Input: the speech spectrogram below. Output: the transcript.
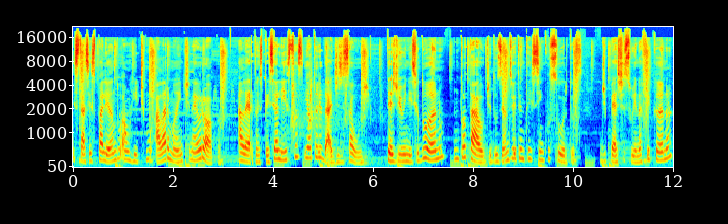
está se espalhando a um ritmo alarmante na Europa, alertam especialistas e autoridades de saúde. Desde o início do ano, um total de 285 surtos de peste suína africana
